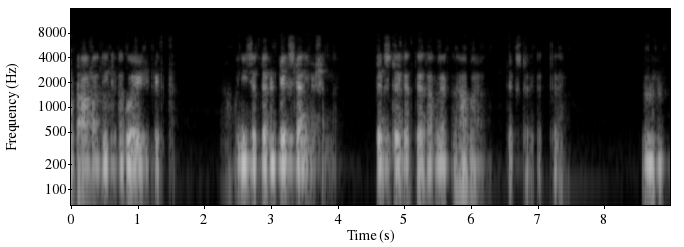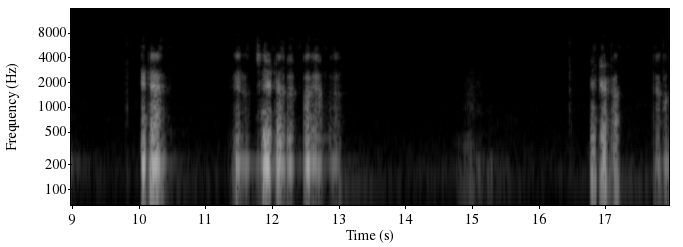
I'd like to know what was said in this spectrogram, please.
ওটা আবার দিতে হবে ওই ওই নিচের দেখেন টেক্সট অ্যানিমেশন না। টেক্সটের ক্ষেত্রে তাহলে এখানে আবার টেক্সটের ক্ষেত্রে। হুম এটা হচ্ছে এটার ব্যাপারে আমরা এটা এখন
